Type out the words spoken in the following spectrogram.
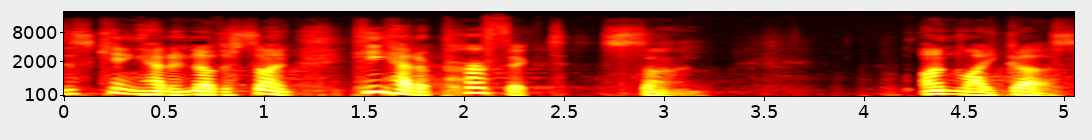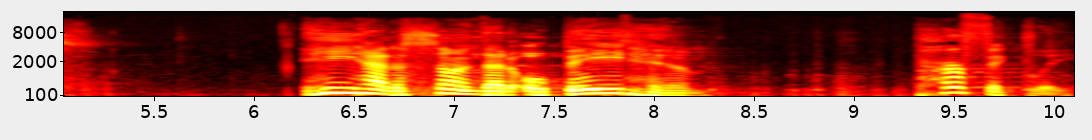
This king had another son. He had a perfect son, unlike us. He had a son that obeyed him perfectly,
